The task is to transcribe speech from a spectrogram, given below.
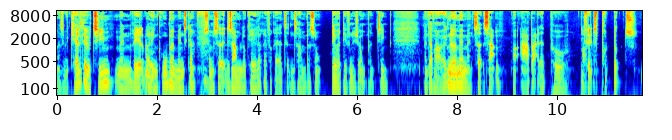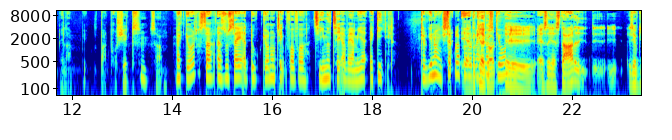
Altså, vi kaldte det jo team, men reelt var det en mm. gruppe af mennesker, som sad i det samme lokale og refererede til den samme person. Det var definition på et team. Men der var jo ikke noget med, at man sad sammen og arbejdede på et fælles produkt, eller bare et projekt mm. sammen. Hvad gjorde du så? Altså, du sagde, at du gjorde nogle ting for at få teamet til at være mere agilt. Kan du give nogle eksempler på, ja, hvad du rent faktisk gjorde? Øh, altså, jeg startede... Øh, altså, jeg,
